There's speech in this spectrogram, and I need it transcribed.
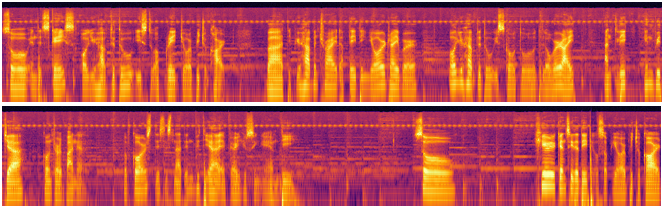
So in this case, all you have to do is to upgrade your video card. But if you haven't tried updating your driver, all you have to do is go to the lower right and click NVIDIA control panel. Of course, this is not NVIDIA if you are using AMD. So, here you can see the details of your video card.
